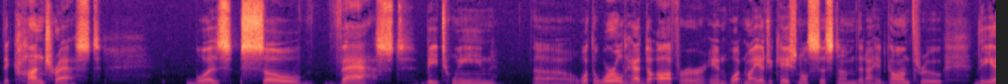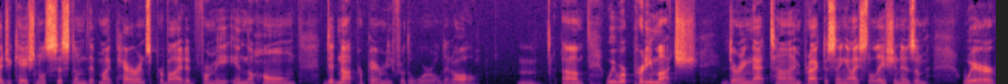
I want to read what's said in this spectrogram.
the contrast was so vast between uh, what the world had to offer and what my educational system that I had gone through, the educational system that my parents provided for me in the home, did not prepare me for the world at all. Mm. Um, we were pretty much during that time practicing isolationism where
